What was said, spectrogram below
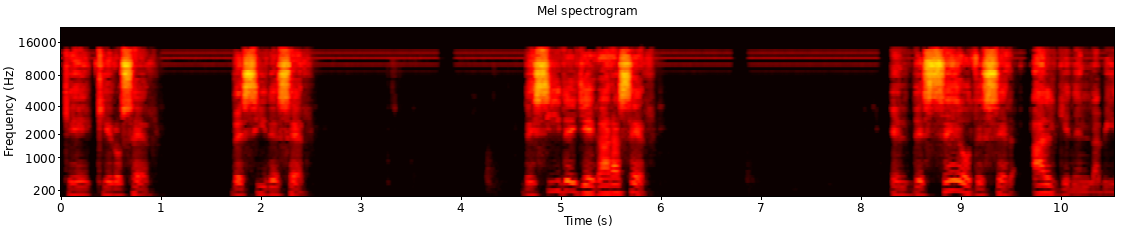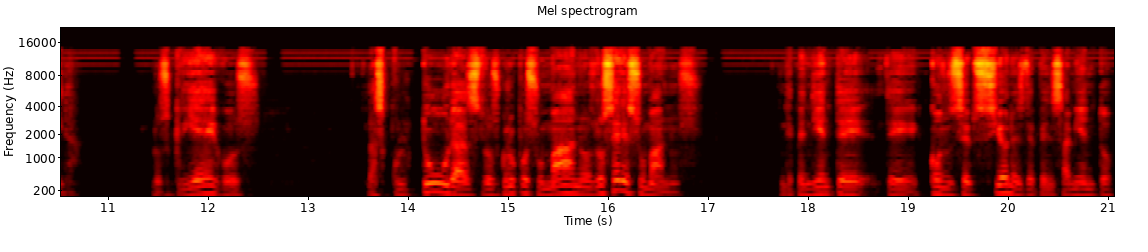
¿Qué quiero ser? Decide ser. Decide llegar a ser. El deseo de ser alguien en la vida. Los griegos, las culturas, los grupos humanos, los seres humanos, independiente de concepciones de pensamiento,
